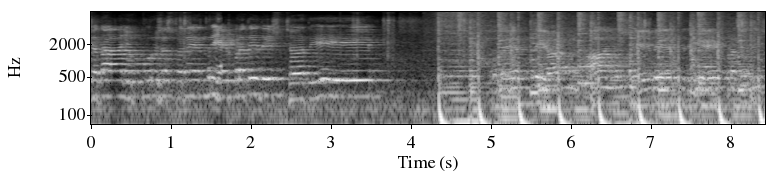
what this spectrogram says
शतायुः प्रतिष्ठति। प्रतिष्ठति।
